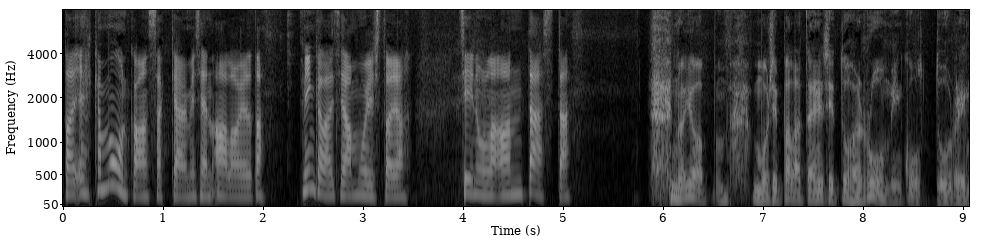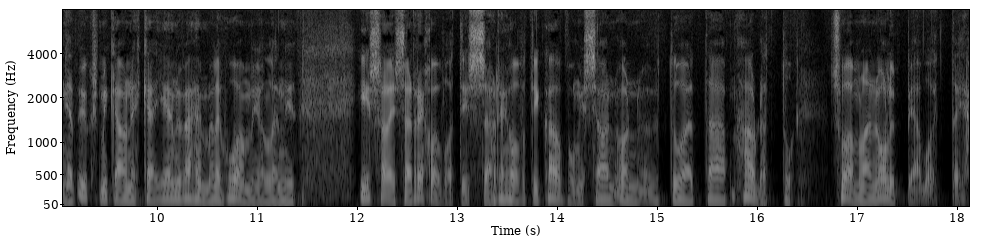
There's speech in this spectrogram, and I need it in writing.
tai ehkä muun kanssakäymisen aloilta. Minkälaisia muistoja sinulla on tästä? No joo, voisin palata ensin tuohon ruumiin kulttuuriin. Ja yksi, mikä on ehkä jäänyt vähemmälle huomiolle, niin Israelissa Rehovotissa, Rehovotin kaupungissa on, on tuota, haudattu suomalainen olympiavoittaja.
